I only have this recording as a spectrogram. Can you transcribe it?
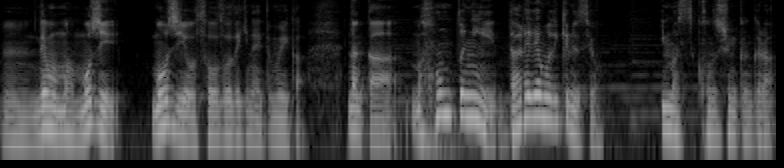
うん。でもまあ文字文字を想像できないと無理か。なんか、まあ、本当に誰でもできるんですよ。今この瞬間から。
